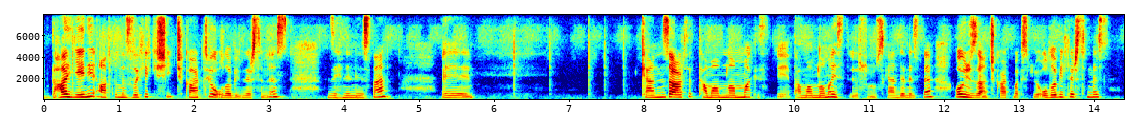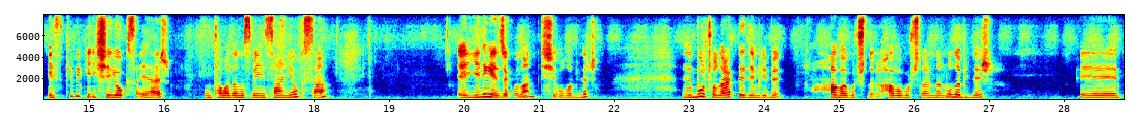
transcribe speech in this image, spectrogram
daha yeni aklınızdaki kişiyi çıkartıyor olabilirsiniz zihninizden. Ee, kendinizi artık tamamlanmak tamamlama istiyorsunuz kendinizde. O yüzden çıkartmak istiyor olabilirsiniz eski bir işi yoksa eğer unutamadığınız bir insan yoksa e, yeni gelecek olan kişi olabilir. E, burç olarak dediğim gibi hava burçları, hava burçlarından olabilir. E,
